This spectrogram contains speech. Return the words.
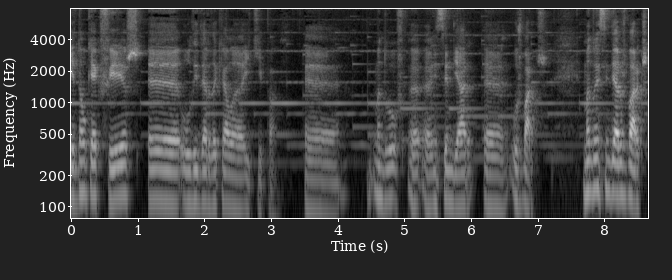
Então o que é que fez uh, o líder daquela equipa? Mandou incendiar os barcos. Mandou incendiar os barcos.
